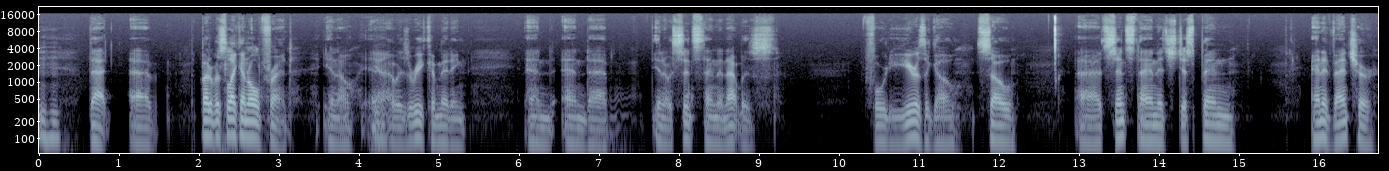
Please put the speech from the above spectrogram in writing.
Mm-hmm. that, uh, but it was like an old friend, you know. Yeah. I was recommitting, and and uh, you know since then, and that was forty years ago. So uh, since then, it's just been an adventure,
